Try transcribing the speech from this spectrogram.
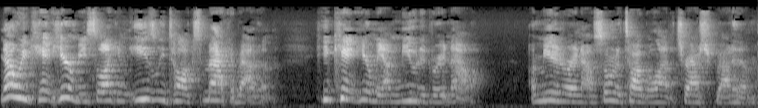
Now he can't hear me, so I can easily talk smack about him. He can't hear me. I'm muted right now. I'm muted right now, so I'm gonna talk a lot of trash about him.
